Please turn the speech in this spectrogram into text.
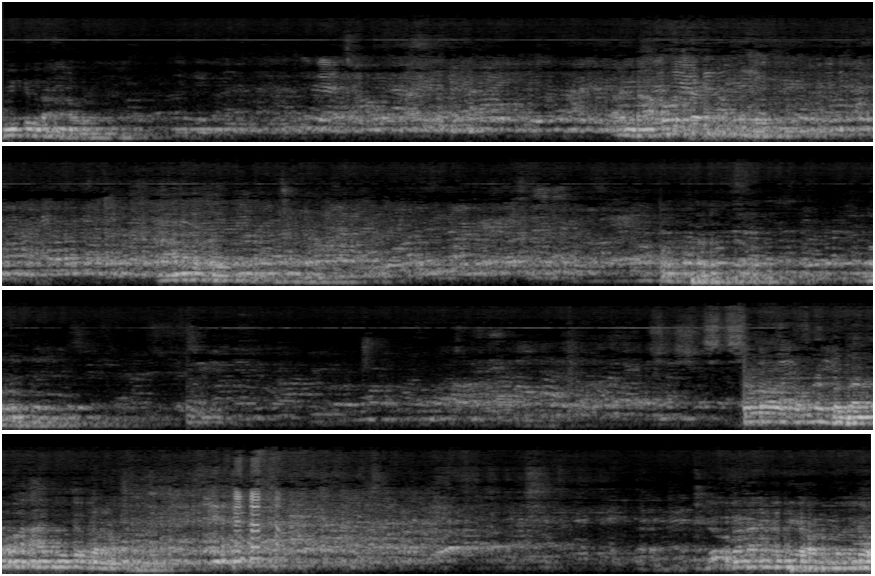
એ કેટલા આવે આ નાનો છે ને? નાનો છે બરોબર ચલો તમને બધાને આ રીતે કરો. જો, ઘણા નથી આવડતું. જો.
